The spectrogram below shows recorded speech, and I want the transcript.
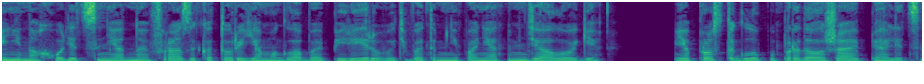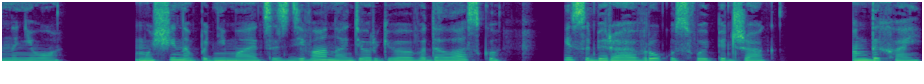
и не находится ни одной фразы, которой я могла бы оперировать в этом непонятном диалоге. Я просто глупо продолжаю пялиться на него. Мужчина поднимается с дивана, одергивая водолазку и собирая в руку свой пиджак. «Отдыхай.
